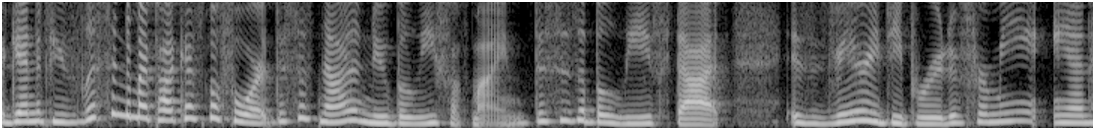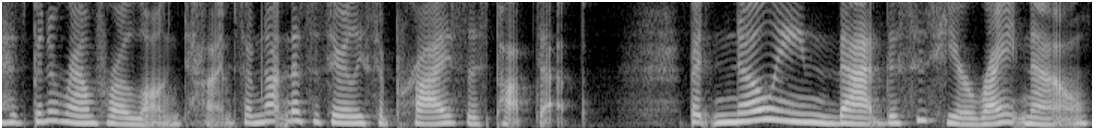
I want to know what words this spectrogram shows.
Again, if you've listened to my podcast before, this is not a new belief of mine. This is a belief that is very deep rooted for me and has been around for a long time. So I'm not necessarily surprised this popped up. But knowing that this is here right now,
